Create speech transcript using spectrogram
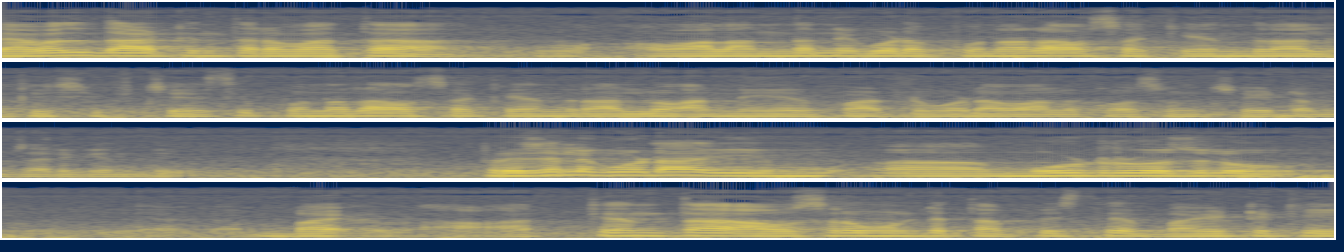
లెవెల్ దాటిన తర్వాత వాళ్ళందరినీ కూడా పునరావాస కేంద్రాలకి షిఫ్ట్ చేసి పునరావాస కేంద్రాల్లో అన్ని ఏర్పాట్లు కూడా వాళ్ళ కోసం చేయడం జరిగింది. ప్రజలు కూడా ఈ మూడు రోజులు బై అత్యంత అవసరం ఉంటే తప్పిస్తే బయటికి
